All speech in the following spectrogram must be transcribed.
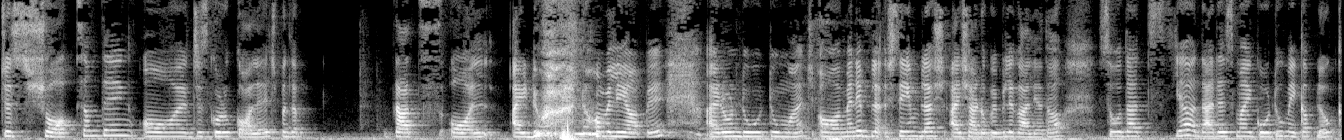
just shop something or just go to college. But that's all I do normally यहाँ पे. I don't do too much और मैंने सेम ब्लश आई शेडो पर भी लगा लिया था. So that's yeah that is my go to makeup look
